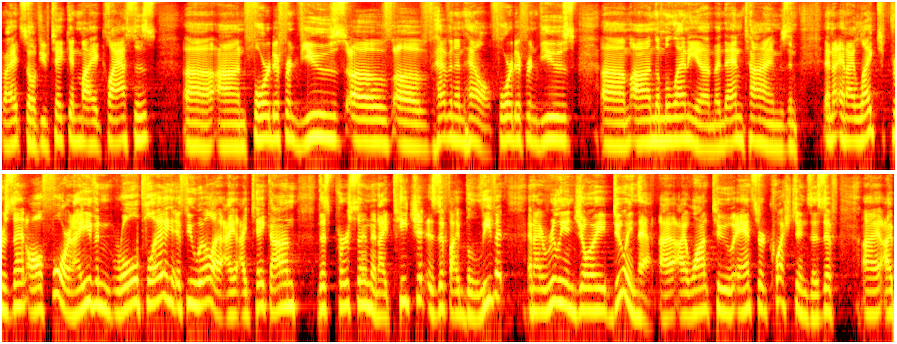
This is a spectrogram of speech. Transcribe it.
right? So if you've taken my classes, uh, on four different views of, of heaven and hell, four different views um, on the millennium and the end times. And, and, and I like to present all four. And I even role play, if you will. I, I take on this person and I teach it as if I believe it. And I really enjoy doing that. I, I want to answer questions as if I, I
